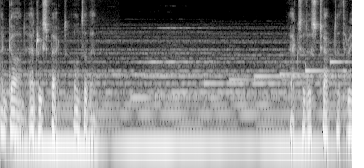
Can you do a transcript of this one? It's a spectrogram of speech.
and God had respect unto them. Exodus chapter 3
